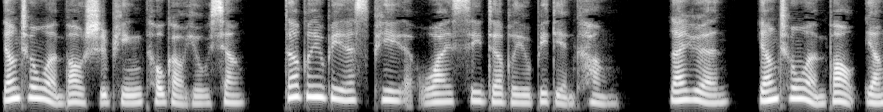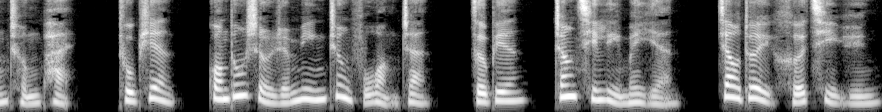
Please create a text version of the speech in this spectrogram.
羊城晚报时评投稿邮箱 wbspycwb 点 com。来源：羊城晚报羊城派。图片：广东省人民政府网站。责编：张琪、李媚妍。校对：何启云。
